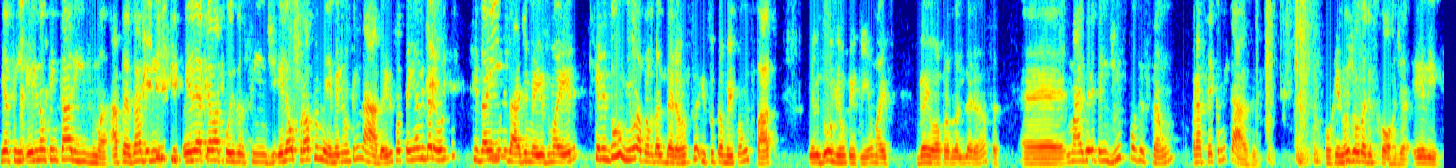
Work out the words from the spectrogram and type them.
E assim, ele não tem carisma. Apesar dele. Ele é aquela coisa assim de. Ele é o próprio meme, ele não tem nada. Ele só tem a liderança que dá imunidade mesmo a ele. Que ele dormiu na prova da liderança, isso também foi um fato. Ele dormiu um tempinho, mas ganhou a prova da liderança, é, mas ele tem disposição para ser kamikaze. Porque no jogo da discórdia, ele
